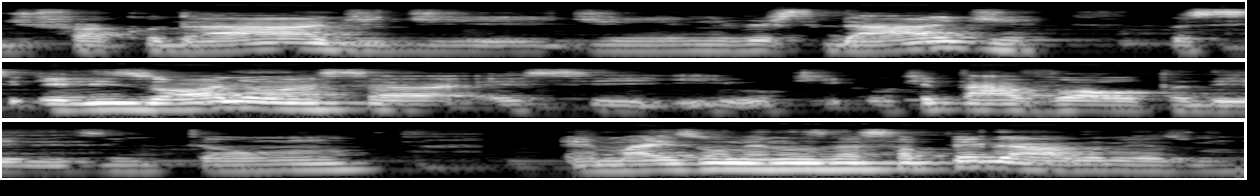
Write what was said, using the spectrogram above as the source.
de faculdade, de, de universidade, eles olham essa, esse, o que está à volta deles. Então, é mais ou menos nessa pegada mesmo.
